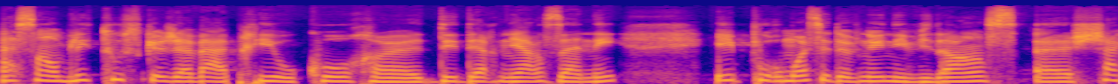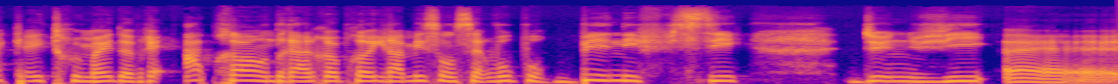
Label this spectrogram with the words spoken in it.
assembler tout ce que j'avais appris au cours euh, des dernières années. Et pour moi, c'est devenu une évidence. Euh, chaque être humain devrait apprendre à reprogrammer son cerveau pour bénéficier d'une vie euh,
